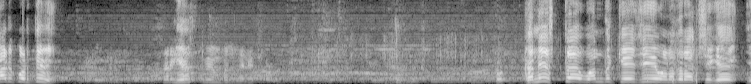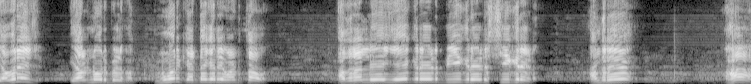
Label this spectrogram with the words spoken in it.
ಮಾಡಿ ಕೊಡ್ತೀವಿ. ಕನಿಷ್ಠ ಒಂದು ಕೆ ಜಿ ಒಣದ್ರಾಕ್ಷಿಗೆ ಎವರೇಜ್ ಎರಡು ನೂರು ಬೀಳ್ಬೇಕು. ಮೂರು ಕ್ಯಾಟಗರಿ ಹೊಂಡ್ತಾವೆ ಅದರಲ್ಲಿ A grade B grade C grade ಅಂದರೆ, ಹಾಂ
